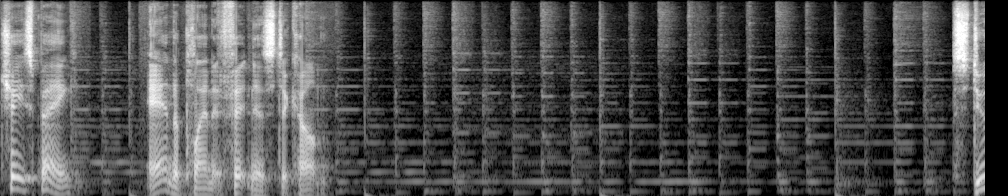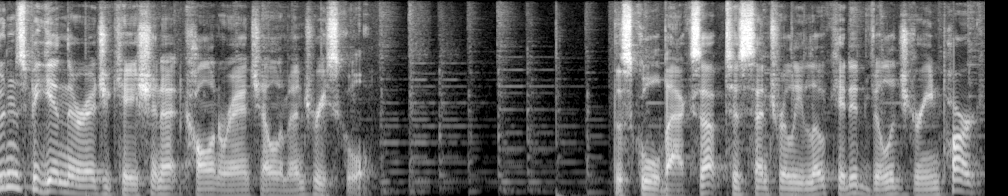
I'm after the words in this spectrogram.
Chase Bank, and a Planet Fitness to come. Students begin their education at Caughlin Ranch Elementary School. The school backs up to centrally located Village Green Park,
